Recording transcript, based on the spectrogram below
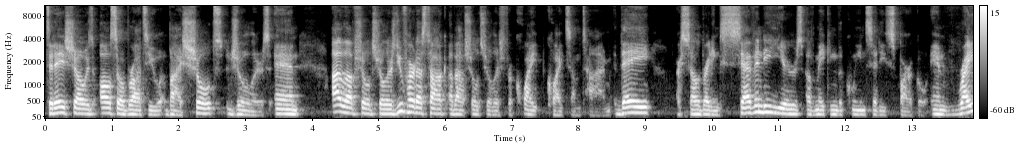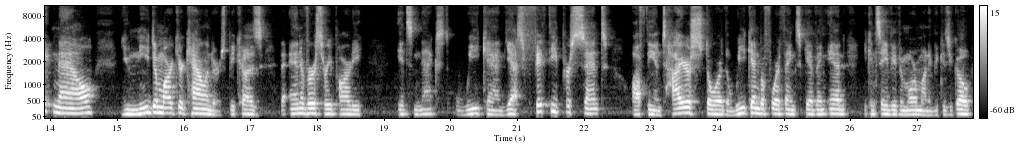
Today's show is also brought to you by Schultz Jewelers. And I love Schultz Jewelers. You've heard us talk about Schultz Jewelers for quite, quite some time. They are celebrating 70 years of making the Queen City sparkle. And right now, you need to mark your calendars because the anniversary party, it's next weekend. Yes, 50% off the entire store the weekend before Thanksgiving. And you can save even more money because you go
